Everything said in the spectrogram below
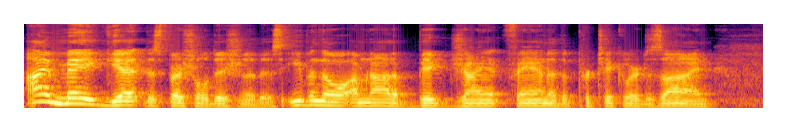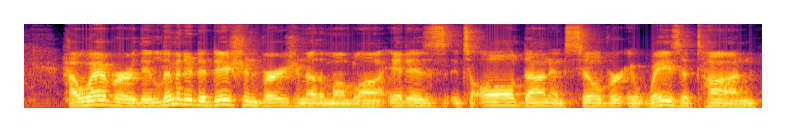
I may get the special edition of this, even though I'm not a big, giant fan of the particular design. However, the limited edition version of the Mont Blanc, it is it's all done in silver. It weighs a ton,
